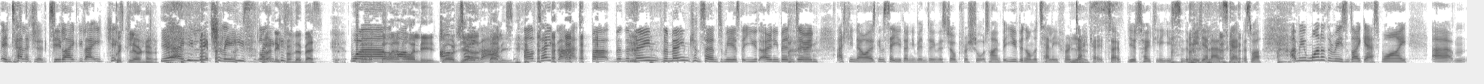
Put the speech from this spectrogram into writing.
intelligent. He like, like he keeps, Quick learner. Yeah, he literally he's like Learning from the best. The- Well, the, one and I'll- only I'll Georgia take that. I'll take that. But but the main the main concern to me is that you've only been doing. Actually, no, I was going to say you've only been doing this job for a short time, but you've been on the telly for a Yes. decade, so you're totally used to the media landscape as well. I mean, one of the reasons I guess why um,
